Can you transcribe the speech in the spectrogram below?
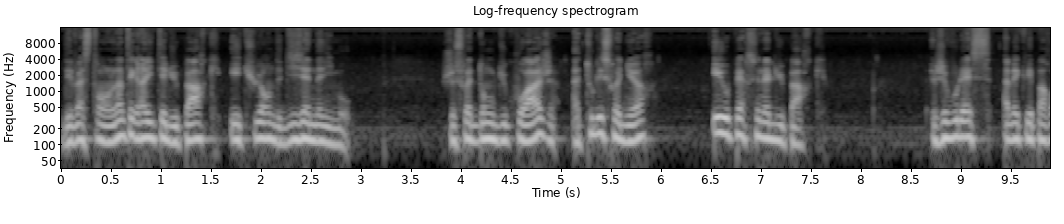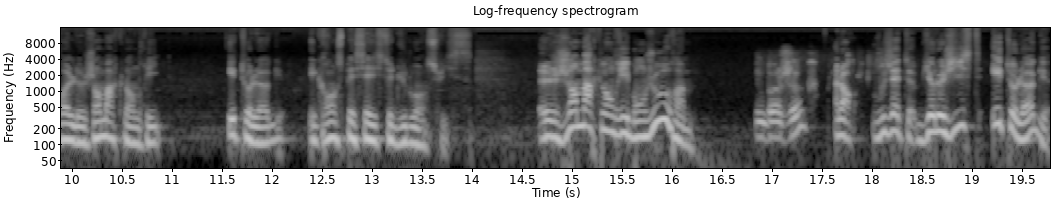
dévastant l'intégralité du parc et tuant des dizaines d'animaux. Je souhaite donc du courage à tous les soigneurs et au personnel du parc. Je vous laisse avec les paroles de Jean-Marc Landry, éthologue et grand spécialiste du loup en Suisse. Jean-Marc Landry, bonjour. Bonjour. Alors, vous êtes biologiste, éthologue,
